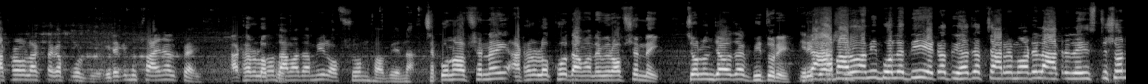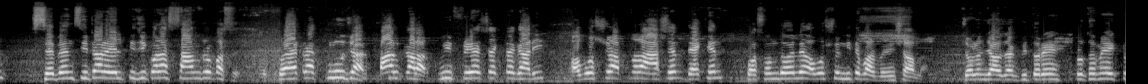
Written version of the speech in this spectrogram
আঠারো লাখ টাকা পড়বে। এটা কিন্তু ফাইনাল প্রাইস আঠারো লক্ষ। দামাদামির অপশন হবে না। আচ্ছা কোনো অপশন নাই আঠারো লক্ষ দামাদামের অপশন নেই। চলুন যাওয়া যাক ভিতরে। এটা আবারও আমি বলে দিই এটা দুই হাজার চারের মডেল আটের রেজিস্ট্রেশন সেভেন সিটার এলপিজি করা সানরুফ আছে। তো একটা ক্লুজার পাল কালার খুবই ফ্রেশ একটা গাড়ি। অবশ্যই আপনারা আসেন দেখেন পছন্দ হলে অবশ্যই নিতে পারবেন ইনশাআল্লাহ। চলুন যাওয়া যাক ভিতরে। প্রথমে একটু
